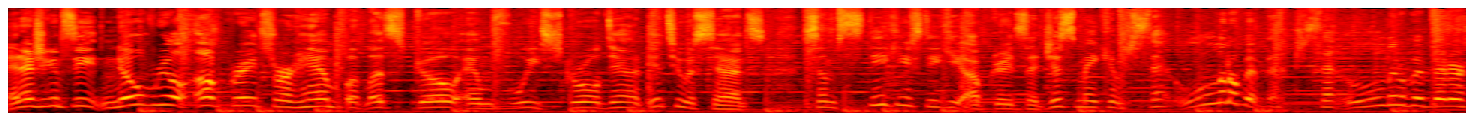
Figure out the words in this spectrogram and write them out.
And as you can see, no real upgrades for him, but let's go and we scroll down into his stats. Some sneaky, sneaky upgrades that just make him just that little bit better, just that little bit better,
